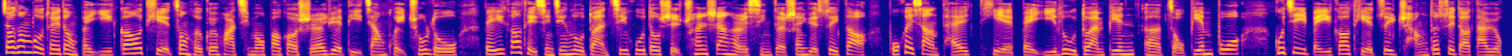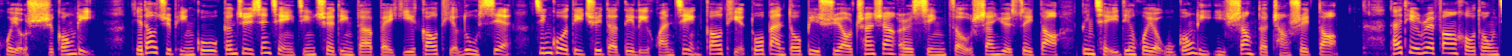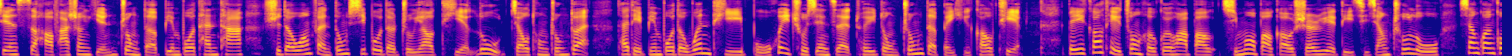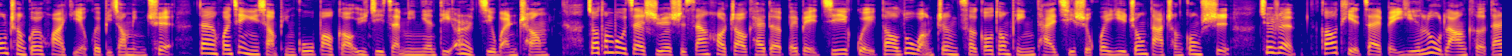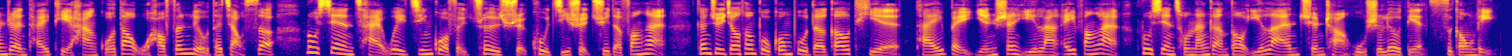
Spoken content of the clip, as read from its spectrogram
交通部推动北宜高铁综合规划期末报告，十二月底将会出炉。北宜高铁行经路段几乎都是穿山而行的山岳隧道，不会像台铁北宜路段边呃走边坡。估计北宜高铁最长的隧道大约会有十公里。铁道局评估，根据先前已经确定的北宜高铁路线，经过地区的地理环境，高铁多半都必须要穿山而行走山岳隧道，并且一定会有五公里以上的长隧道。台铁瑞芳侯同间四号发生严重的边坡坍塌，使得往返东西部的主要铁路交通中断。台铁边坡的问题不会出现在推动中的北宜高铁。北宜高铁综合规划报期末报告十二月底即将出炉，相关工程规划也会比较明确。但环境影响评估报告预计在明年第二季完成。交通部在十月十三号召开的北北基轨道路网政策沟通平台起始会议中达成共识，确认高铁。铁在北宜路廊可担任台铁和国道五号分流的角色，路线采未经过翡翠水库集水区的方案。根据交通部公布的高铁台北延伸宜兰 A 方案，路线从南港到宜兰，全长五十六点四公里。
